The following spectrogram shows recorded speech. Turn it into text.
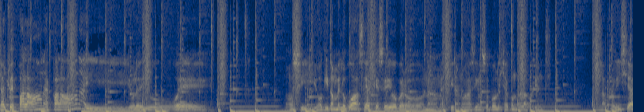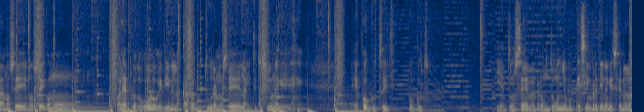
muchacho, es para La Habana, es para La Habana. Y yo le digo, eh, no, si yo aquí también lo puedo hacer, qué sé yo, pero nada, mentira, no es así, no se puede luchar contra la corriente. En la provincia, no sé, no sé cómo, cuál es el protocolo que tienen las casas de cultura, no sé, las instituciones, que es por gusto, ¿viste? Por gusto. Y entonces me pregunto, coño, ¿por qué siempre tiene que ser en La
